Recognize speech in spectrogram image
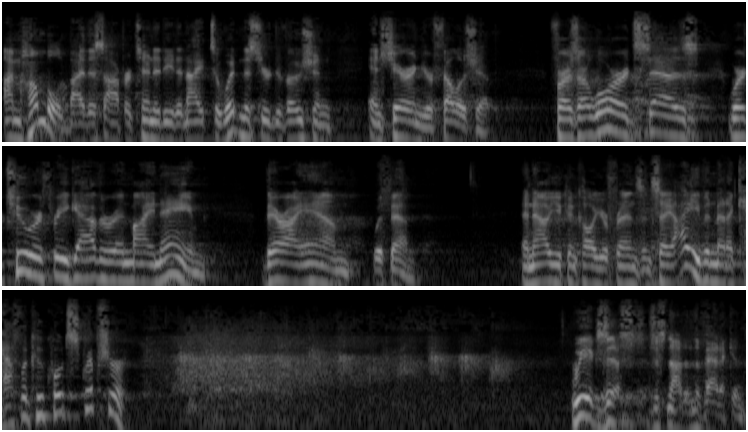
I'm humbled by this opportunity tonight to witness your devotion and share in your fellowship. For as our Lord says, where two or three gather in my name, there I am with them. And now you can call your friends and say, I even met a Catholic who quotes scripture. We exist, just not in the Vatican.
